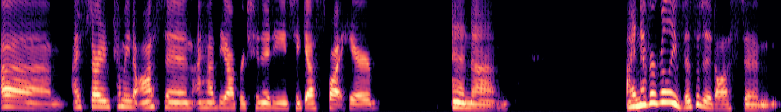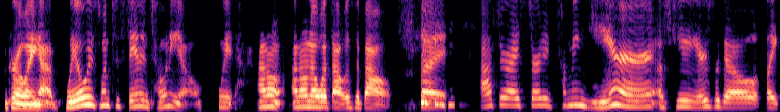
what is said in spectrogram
um i started coming to austin i had the opportunity to guest spot here and um I never really visited Austin growing up. We always went to San Antonio. We I don't I don't know what that was about. But after I started coming here a few years ago, like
